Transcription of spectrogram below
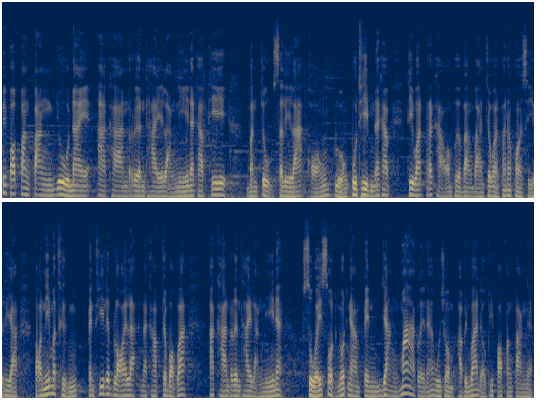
พี่ป๊อปปังปังอยู่ในอาคารเรือนไทยหลังนี้นะครับที่บรรจุสรีระของหลวงปู่ทิมนะครับที่วัดพระขาวอำเภอบางบานจังหวัดพระนครศรีอยุธยา ตอนนี้มาถึงเป็นที่เรียบร้อยแล้วนะครับจะบอกว่าอาคารเรือนไทยหลังนี้เนี่ยสวยสดงดงามเป็นอย่างมากเลยนะคุณผู้ชมเอาเป็นว่าเดี๋ยวพี่ป๊อปปังปังเนี่ย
